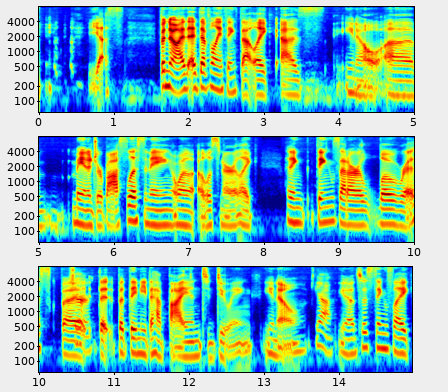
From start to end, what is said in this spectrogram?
yes. But no, I, I definitely think that like as you know, um, manager, boss listening or a listener, like I think things that are low risk, but sure. that but they need to have buy-in to doing, you know. Yeah. You know, it's just things like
